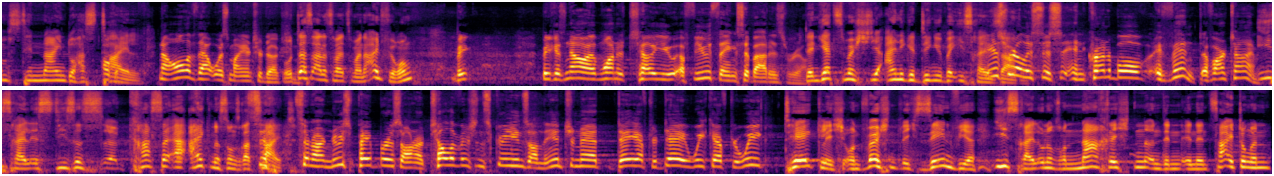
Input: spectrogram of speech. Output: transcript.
Kommst hinein, du hast Teil. Now, all of that was my introduction. Und das alles war jetzt meine Einführung. Be- because now I want to tell you a few things about Israel. Denn jetzt möchte ich dir einige Dinge über Israel Israel sagen. is this incredible event of our time. Israel ist dieses äh, krasse Ereignis unserer Zeit. it's in our newspapers, on our television screens, on the internet, day after day, week after week. Täglich und wöchentlich sehen wir Israel in unseren Nachrichten und in, in den Zeitungen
